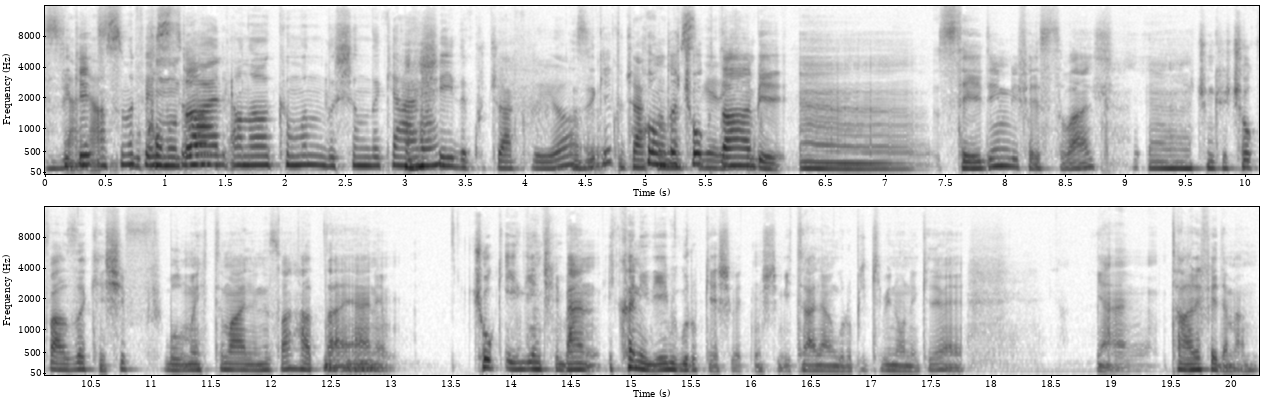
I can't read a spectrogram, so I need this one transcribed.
Ziget Yani aslında bu festival konuda ana akımın dışındaki her şeyi de kucaklıyor. Ziget bu konuda çok gerekiyor. daha bir e, sevdiğim bir festival. E, çünkü çok fazla keşif bulma ihtimaliniz var. Hatta yani çok ilginç. Ben Ikani diye bir grup keşfetmiştim. İtalyan grup 2012'de ve yani tarif edemem.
